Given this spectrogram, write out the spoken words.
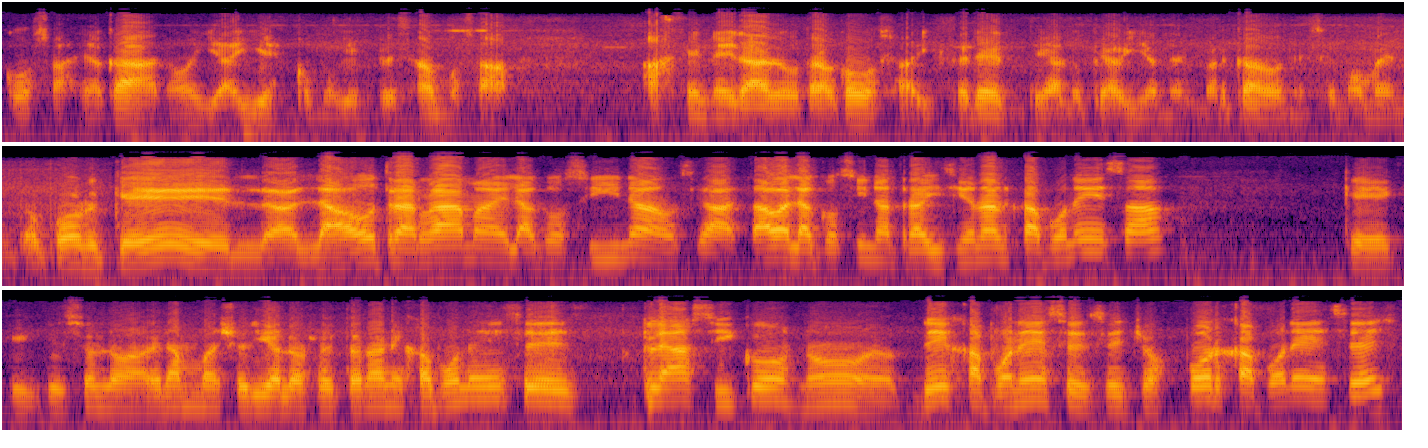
cosas de acá, ¿no? Y ahí es como que empezamos a, generar otra cosa diferente a lo que había en el mercado en ese momento. Porque la, otra rama de la cocina, o sea, estaba la cocina tradicional japonesa, que, son la gran mayoría los restaurantes japoneses, clásicos, ¿no? De japoneses, hechos por japoneses.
